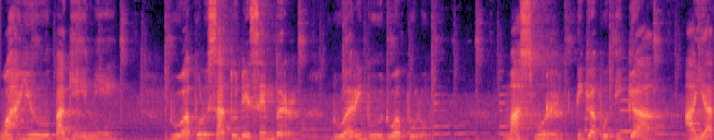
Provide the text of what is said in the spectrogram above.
Wahyu pagi ini 21 Desember 2020 Mazmur 33 ayat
